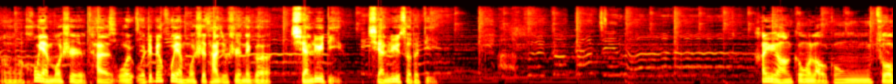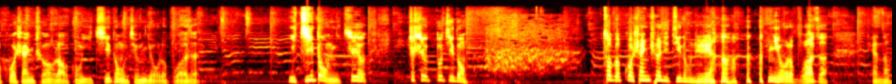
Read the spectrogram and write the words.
嗯，护眼模式，它我我这边护眼模式，它就是那个浅绿底，浅绿色的底。韩宇阳跟我老公坐过山车，我老公一激动就扭了脖子。一激动，你这就这是有多激动？坐个过山车就激动成这样啊！扭了脖子，天哪！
